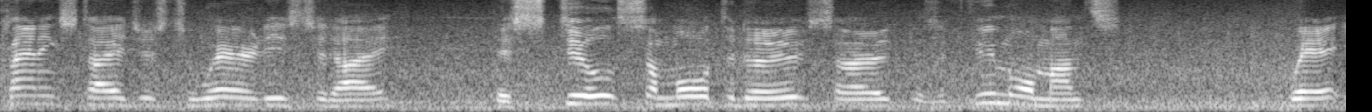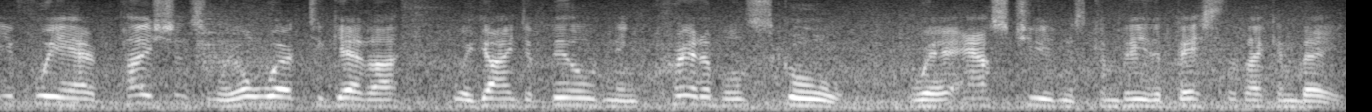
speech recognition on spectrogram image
planning stages to where it is today. There's still some more to do, so there's a few more months where if we have patience and we all work together, we're going to build an incredible school where our students can be the best that they can be.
